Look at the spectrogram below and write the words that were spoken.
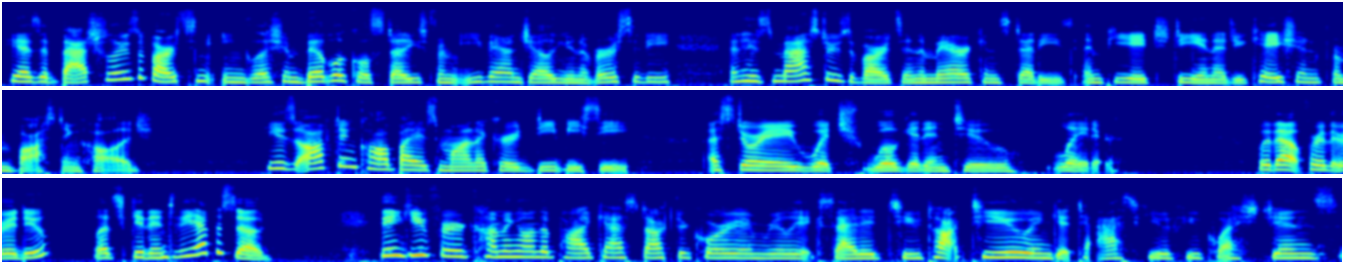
He has a Bachelor's of Arts in English and Biblical Studies from Evangel University and his Master's of Arts in American Studies and PhD in Education from Boston College. He is often called by his moniker DBC, a story which we'll get into later. Without further ado, let's get into the episode. Thank you for coming on the podcast, Dr. Corey. I'm really excited to talk to you and get to ask you a few questions.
